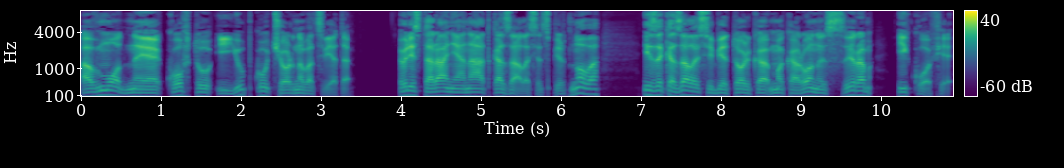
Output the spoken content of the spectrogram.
а в модные кофту и юбку черного цвета. В ресторане она отказалась от спиртного и заказала себе только макароны с сыром и кофе.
